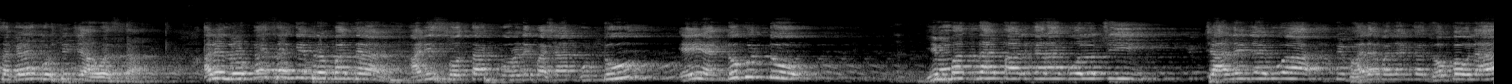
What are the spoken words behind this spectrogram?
सगळ्या गोष्टीची अवस्था. अरे लोकसंख्ये ब्रह्मज्ञान आणि स्वतः कोरडे पाषाण गुंडू ए अंडू गुंडू. हिंमत नाही पार करा कोलोची चॅलेंज आहे बुवा. तुम्ही भल्या भल्यांका झोपवला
